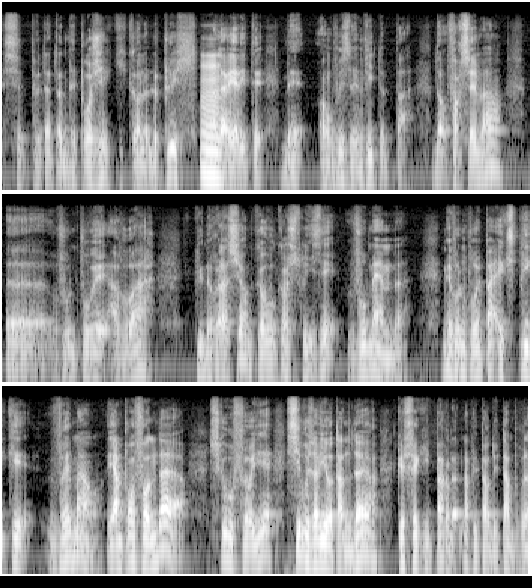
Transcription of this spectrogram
c'est peut-être un des projets qui colle le plus à mmh. la réalité. Mais on ne vous invite pas. Donc forcément, euh, vous ne pouvez avoir qu'une relation que vous construisez vous-même. Mais vous ne pouvez pas expliquer vraiment et en profondeur ce que vous feriez si vous aviez autant d'heures que ceux qui parlent la plupart du temps pour ne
